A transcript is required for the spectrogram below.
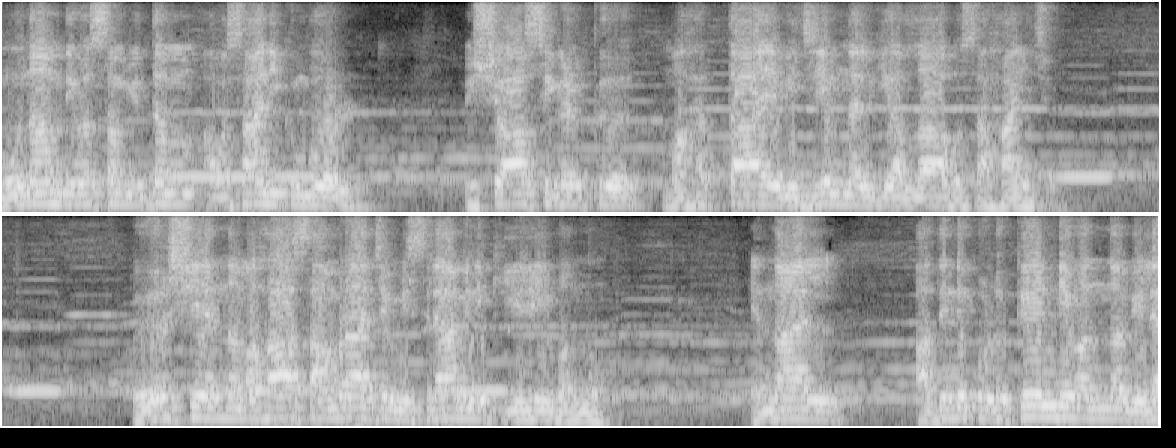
മൂന്നാം ദിവസം യുദ്ധം അവസാനിക്കുമ്പോൾ വിശ്വാസികൾക്ക് മഹത്തായ വിജയം നൽകി അള്ളാഹു സഹായിച്ചു. പേർഷ്യ എന്ന മഹാസാമ്രാജ്യം ഇസ്ലാമിന് കീഴിൽ വന്നു. എന്നാൽ അതിന് കൊടുക്കേണ്ടി വന്ന വില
